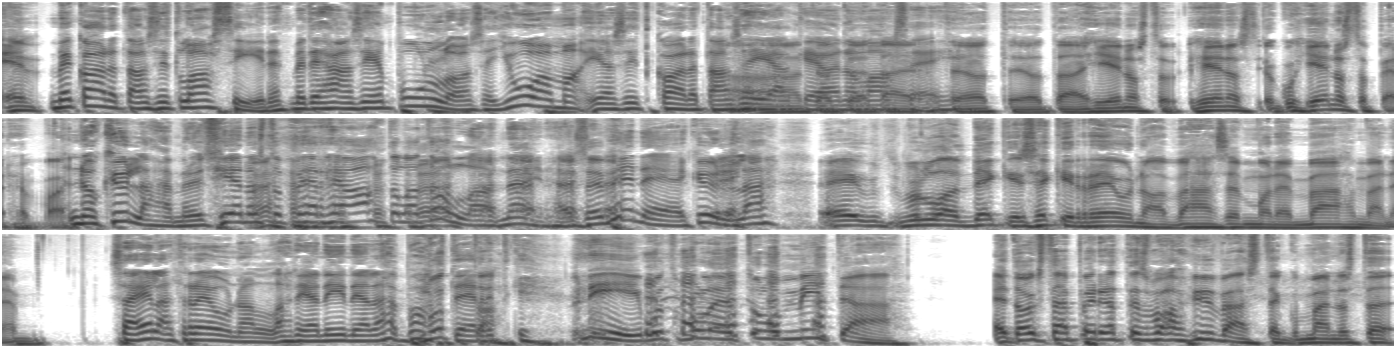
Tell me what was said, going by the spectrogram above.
En- Me kaadetaan sitten lasiin, että me tehdään siihen pulloon se juoma ja sitten kaadetaan sen Aa, jälkeen te- aina te- laseihin. Te olette jotain hienosta, hienosta, joku hienosta perhe vai? No kyllähän me nyt hienosta perheen ahtolat ollaan, näinhän se menee, kyllä. Ei, mutta mulla on nekin, sekin reuna on vähän semmoinen mähmänen. Sä elät reunalla ja niin elää bakteeritkin. Mutta, niin, mutta mulla ei ole tullut mitään. Että onko tämä periaatteessa vaan hyvästä, kun mä en ole sitä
